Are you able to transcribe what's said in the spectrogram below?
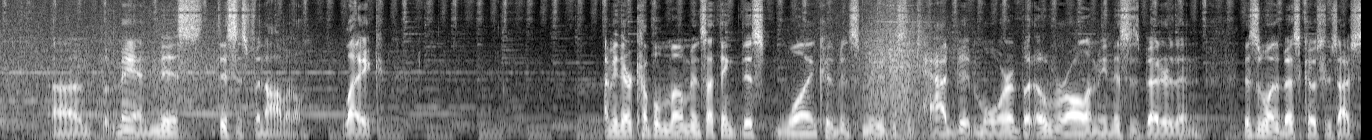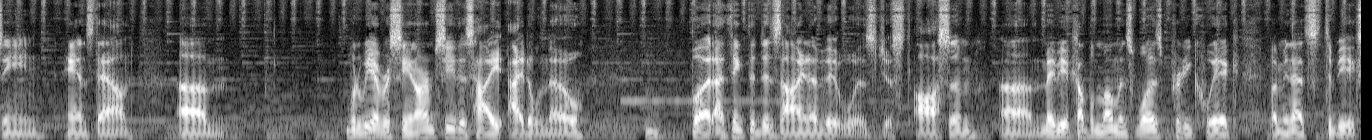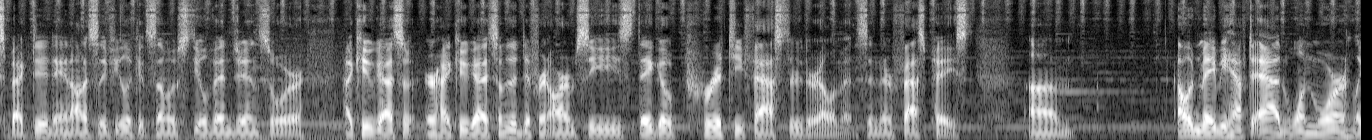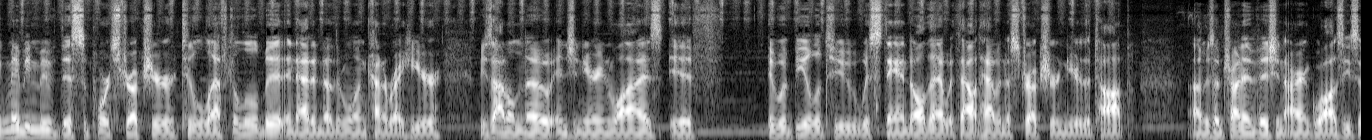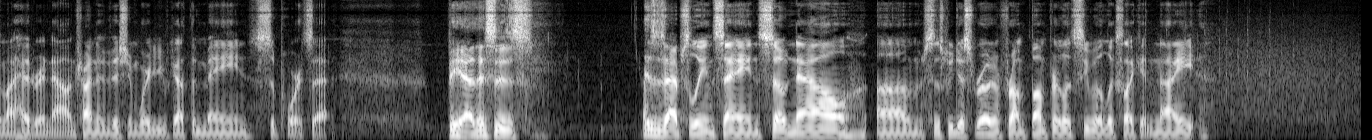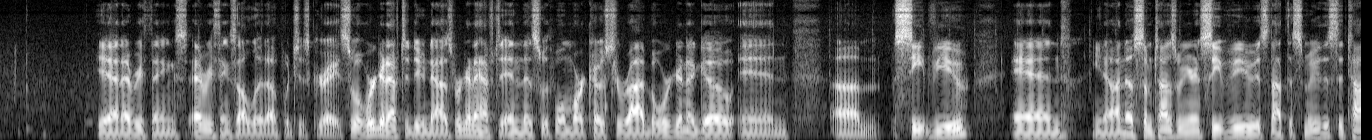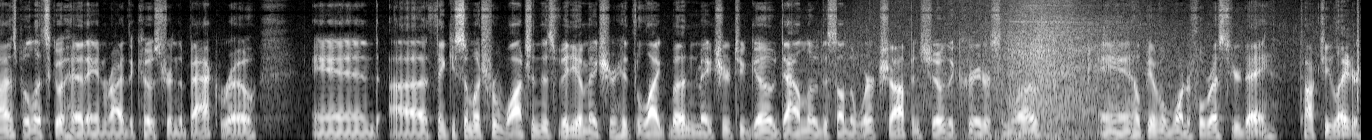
Um, but man, this this is phenomenal. Like, I mean, there are a couple moments. I think this one could have been smooth just a tad bit more, but overall, I mean, this is better than this is one of the best coasters I've seen, hands down. Um, would we ever see an RMC this height? I don't know, but I think the design of it was just awesome. Um, maybe a couple moments was pretty quick, but I mean that's to be expected. And honestly, if you look at some of Steel Vengeance or Haikugai or Haikugai, some of the different RMCs, they go pretty fast through their elements and they're fast paced. Um, I would maybe have to add one more, like maybe move this support structure to the left a little bit and add another one kind of right here, because I don't know engineering wise if it would be able to withstand all that without having a structure near the top. Um, as I'm trying to envision Iron Gwazis in my head right now, I'm trying to envision where you've got the main supports at. But yeah, this is this is absolutely insane. So now, um, since we just rode in front bumper, let's see what it looks like at night. Yeah, and everything's everything's all lit up, which is great. So what we're gonna have to do now is we're gonna have to end this with one more coaster ride, but we're gonna go in um, seat view and, you know, I know sometimes when you're in seat view, it's not the smoothest of times, but let's go ahead and ride the coaster in the back row. And uh, thank you so much for watching this video. Make sure to hit the like button. Make sure to go download this on the workshop and show the creator some love. And hope you have a wonderful rest of your day. Talk to you later.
